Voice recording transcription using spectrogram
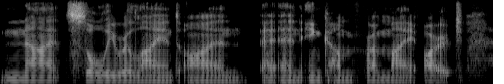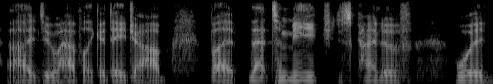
not solely reliant on an income from my art. I do have like a day job, but that to me just kind of would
